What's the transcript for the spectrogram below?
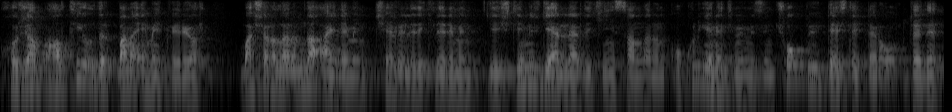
hocam 6 yıldır bana emek veriyor. Başarılarımda ailemin, çevrelerdekilerimin, geçtiğimiz yerlerdeki insanların, okul yönetimimizin çok büyük destekleri oldu dedi.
